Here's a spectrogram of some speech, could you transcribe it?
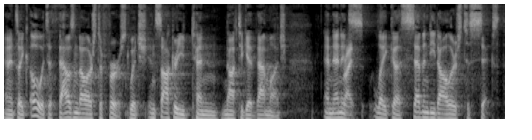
and it's like, oh, it's a thousand dollars to first, which in soccer you tend not to get that much, and then it's right. like a seventy dollars to sixth,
